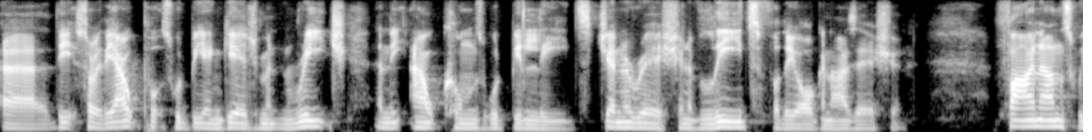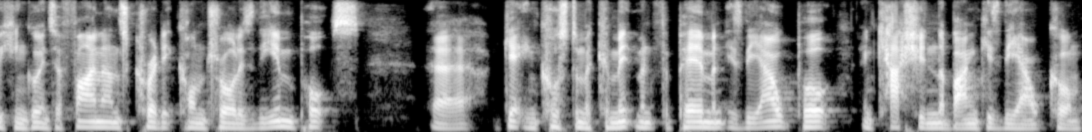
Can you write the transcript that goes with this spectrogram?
uh, the sorry, the outputs would be engagement and reach, and the outcomes would be leads, generation of leads for the organization. Finance, we can go into finance. Credit control is the inputs. Uh, getting customer commitment for payment is the output and cash in the bank is the outcome.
